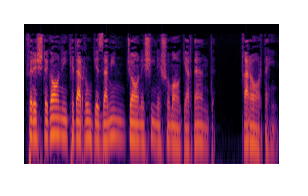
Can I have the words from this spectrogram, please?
فرشتگانی که در روی زمین جانشین شما گردند قرار دهیم.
